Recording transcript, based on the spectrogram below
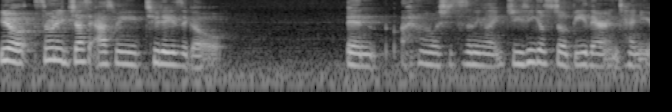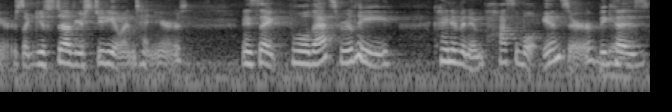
you know, somebody just asked me two days ago, and I don't know, what she said something like, do you think you'll still be there in 10 years? Like, you'll still have your studio in 10 years? And it's like, well, that's really kind of an impossible answer because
